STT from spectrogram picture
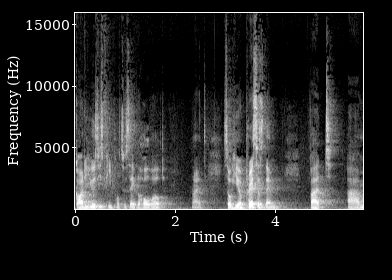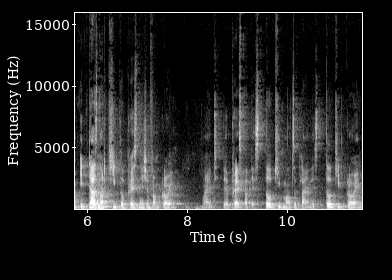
God uses people to save the whole world, right? So he oppresses them, but um, it does not keep the oppressed nation from growing, right? They're oppressed, but they still keep multiplying, they still keep growing.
